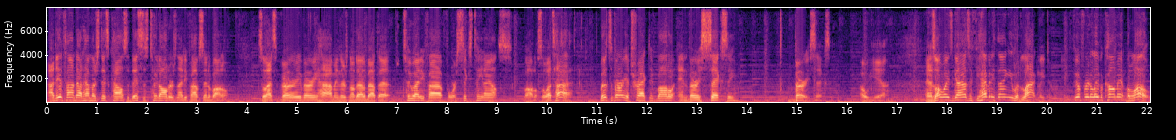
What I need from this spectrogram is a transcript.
I did find out how much this costed. This is $2.85 a bottle. So that's very, very high. I mean, there's no doubt about that. 285 for a 16 ounce bottle. So that's high. But it's a very attractive bottle and very sexy. Very sexy. Oh, yeah. And as always, guys, if you have anything you would like me to review, feel free to leave a comment below.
